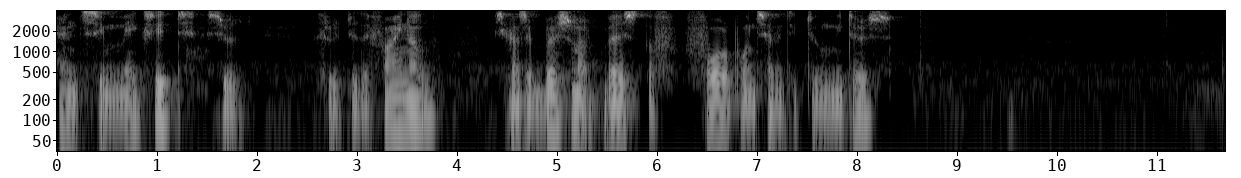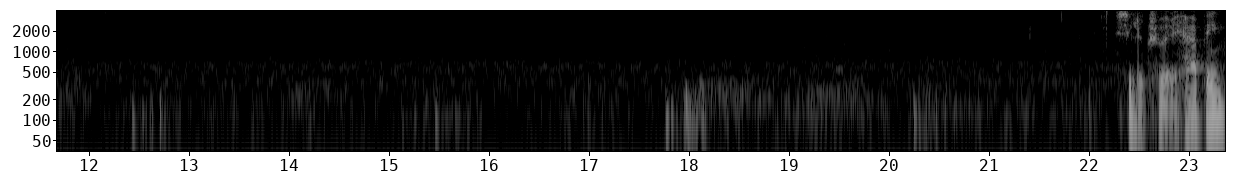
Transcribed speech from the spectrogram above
And she makes it through, through to the final. She has a personal best of 4.72 meters. She looks very happy.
